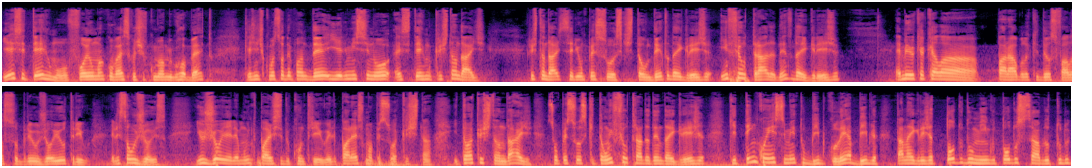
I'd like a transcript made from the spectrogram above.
E esse termo foi uma conversa que eu tive com meu amigo Roberto, que a gente começou a depender e ele me ensinou esse termo cristandade. Cristandade seriam pessoas que estão dentro da igreja, infiltradas dentro da igreja. É meio que aquela parábola que Deus fala sobre o joio e o trigo. Eles são os joios. E o joio ele é muito parecido com o trigo. Ele parece uma pessoa cristã. Então a cristandade são pessoas que estão infiltradas dentro da igreja, que têm conhecimento bíblico, lê a Bíblia, tá na igreja todo domingo, todo sábado, tudo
